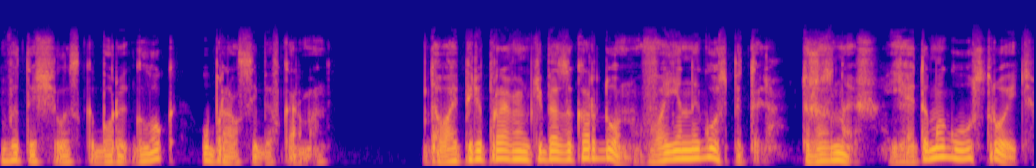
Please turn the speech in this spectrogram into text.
вытащил из кобуры глок, убрал себе в карман. «Давай переправим тебя за кордон, в военный госпиталь. Ты же знаешь, я это могу устроить».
